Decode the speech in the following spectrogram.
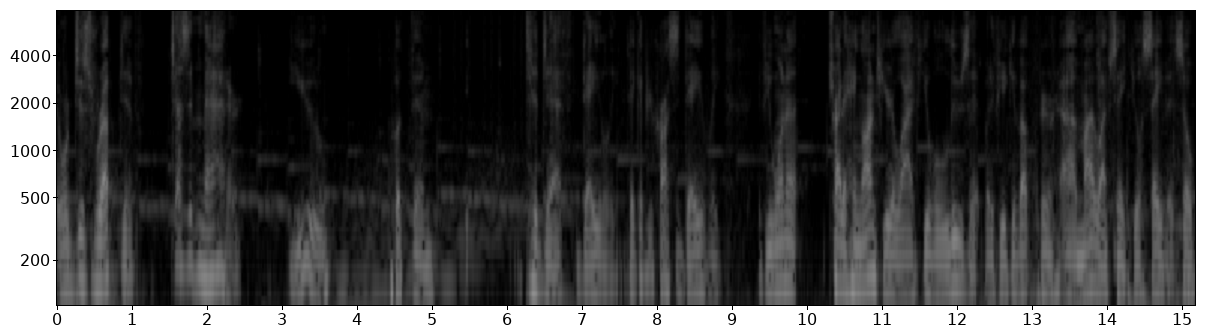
or disruptive doesn't matter you put them to death daily. Take up your crosses daily. If you want to try to hang on to your life, you will lose it. But if you give up for uh, my life's sake, you'll save it. So,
